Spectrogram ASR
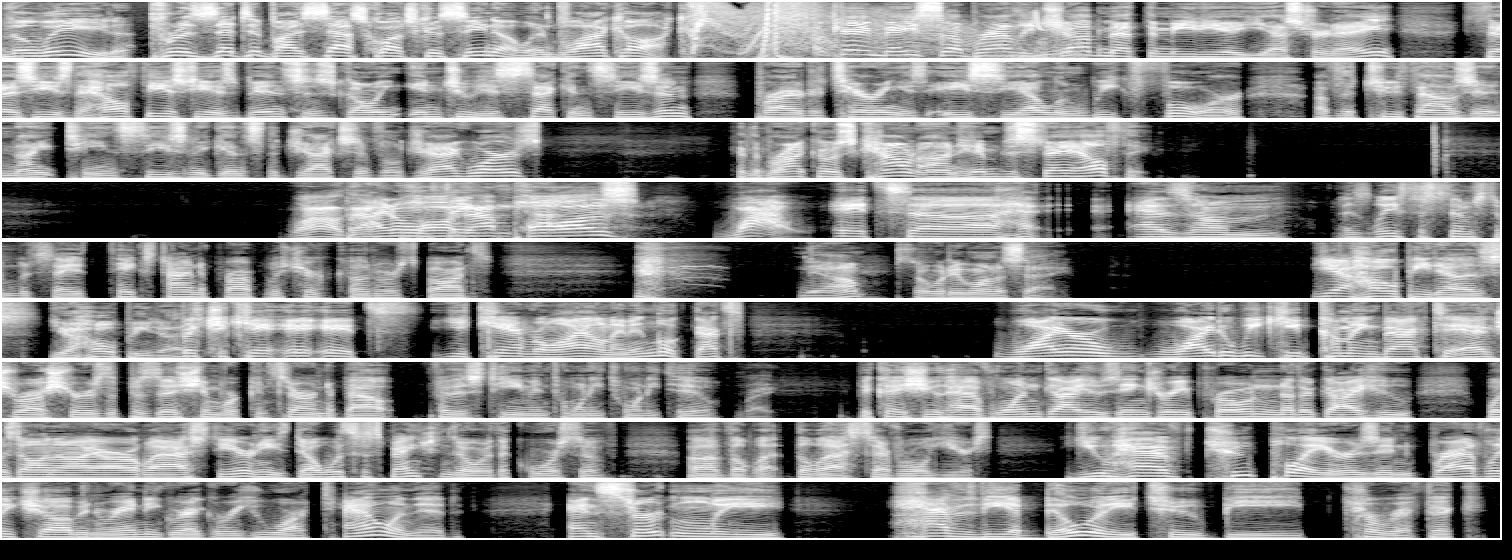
The lead, presented by Sasquatch Casino in Blackhawk. Okay, Mesa Bradley Chubb met the media yesterday. Says he's the healthiest he has been since going into his second season prior to tearing his ACL in week four of the 2019 season against the Jacksonville Jaguars. Can the Broncos count on him to stay healthy? Wow, that, I don't pa- think- that pause. wow. It's uh as um as Lisa Simpson would say, it takes time to properly sugarcoat a response. Yeah. So what do you want to say? You hope he does, You hope he does. but you can't. It, it's you can't rely on him. I mean, look, that's why are why do we keep coming back to edge rusher as a position we're concerned about for this team in 2022? right. because you have one guy who's injury prone, another guy who was on IR last year, and he's dealt with suspensions over the course of uh, the the last several years. You have two players in Bradley Chubb and Randy Gregory who are talented and certainly have the ability to be terrific,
